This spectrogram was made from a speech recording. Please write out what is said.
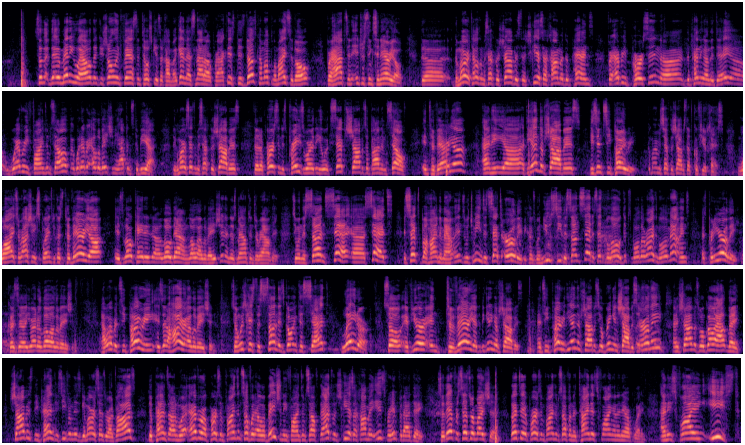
So th- there are many who held that you should only fast until Shkias Achama. Again, that's not our practice. This does come up Lamaisa though, perhaps an interesting scenario. The Gemara tells in Masech Shabbos that Shkias depends for every person, uh, depending on the day, uh, wherever he finds himself, at whatever elevation he happens to be at. The Gemara says in Masech Shabbos that a person is praiseworthy who accepts Shabbos upon himself in Tiberia, and he uh, at the end of Shabbos he's in Tzipori. Gemara Masech Shabbos Daf Kuf Ches. Why? So Rashi explains because Tiberia is located uh, low down, low elevation, and there's mountains around it. So when the sun set, uh, sets, it sets behind the mountains, which means it sets early because when you see the sun set, it sets below, dips below the horizon, below the mountains. That's pretty early because uh, you're at a low elevation. However, Tzipori is at a higher elevation. So in which case the sun is going to set later. So if you're in Tveria at the beginning of Shabbos and Tzipori at the end of Shabbos, you'll bring in Shabbos early and Shabbos will go out late. Shabbos depends, you see from this Gemara says Radvaz, depends on wherever a person finds himself, what elevation he finds himself. That's what Shkias Achama is for him for that day. So therefore says Ramosha, let's say a person finds himself in a tinus flying on an airplane and he's flying east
